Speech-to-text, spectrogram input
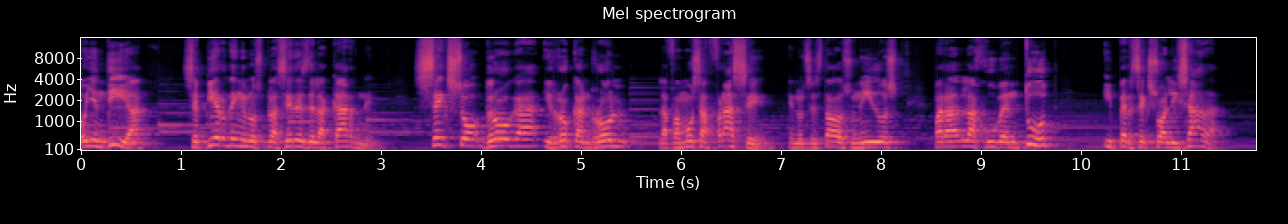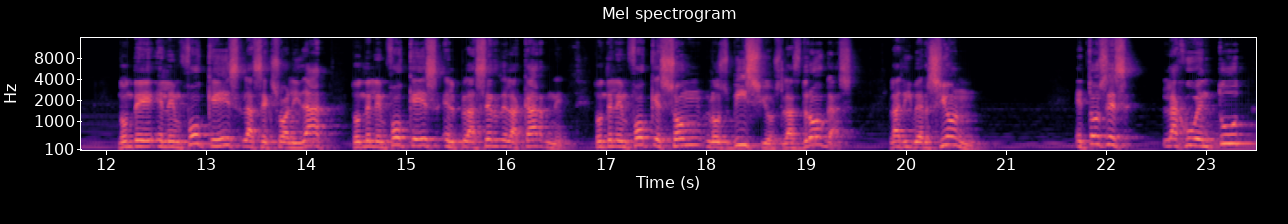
hoy en día se pierden en los placeres de la carne. Sexo, droga y rock and roll, la famosa frase en los Estados Unidos para la juventud hipersexualizada, donde el enfoque es la sexualidad, donde el enfoque es el placer de la carne, donde el enfoque son los vicios, las drogas, la diversión. Entonces, la juventud,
